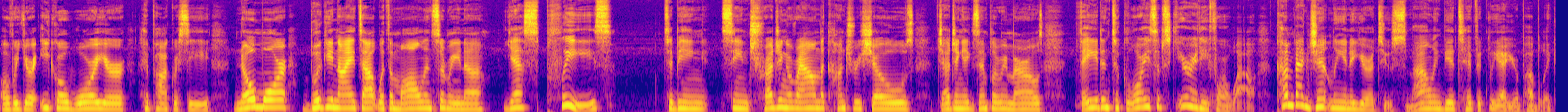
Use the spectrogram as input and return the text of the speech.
over your eco warrior hypocrisy. No more boogie nights out with Amal and Serena yes, please, to being seen trudging around the country shows, judging exemplary morals, fade into glorious obscurity for a while. Come back gently in a year or two, smiling beatifically at your public.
